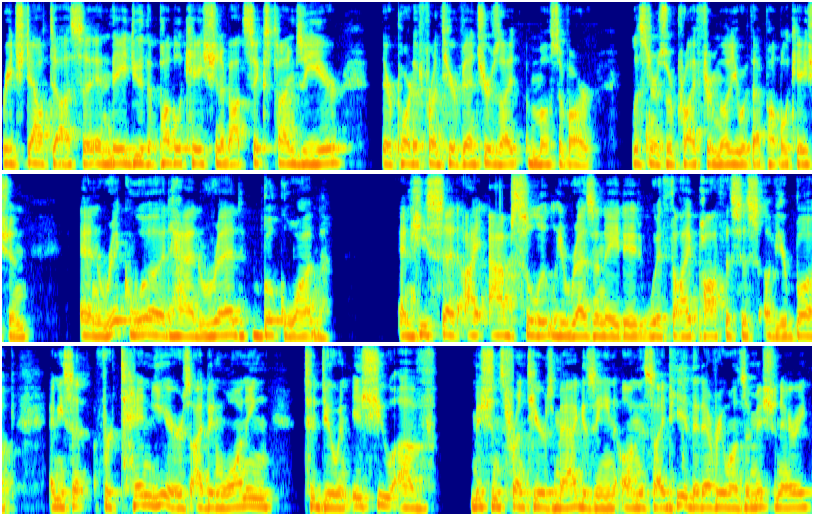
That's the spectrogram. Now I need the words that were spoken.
reached out to us, and they do the publication about six times a year. They're part of Frontier Ventures. I, most of our listeners are probably familiar with that publication. And Rick Wood had read book one, and he said, I absolutely resonated with the hypothesis of your book. And he said, For 10 years, I've been wanting to do an issue of Missions Frontiers magazine on this idea that everyone's a missionary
